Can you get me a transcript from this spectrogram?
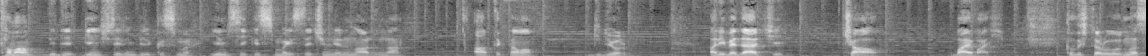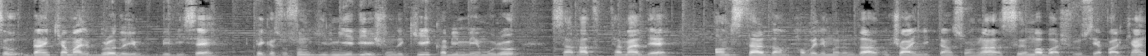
Tamam dedi gençlerin bir kısmı 28 Mayıs seçimlerinin ardından. Artık tamam. Gidiyorum. Arrivederci. Ciao. Bay bay. Kılıçdaroğlu nasıl ben Kemal buradayım dediyse Pegasus'un 27 yaşındaki kabin memuru Serhat Temel de Amsterdam havalimanında uçağa indikten sonra sığınma başvurusu yaparken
